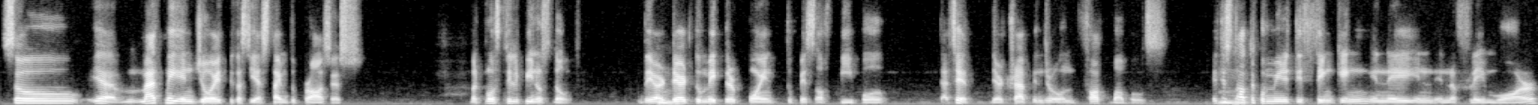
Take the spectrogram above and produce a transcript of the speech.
So yeah, Matt may enjoy it because he has time to process, but most Filipinos don't. They are Hmm. there to make their point, to piss off people. That's it. They're trapped in their own thought bubbles. It is Hmm. not a community thinking in a in, in a flame war.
